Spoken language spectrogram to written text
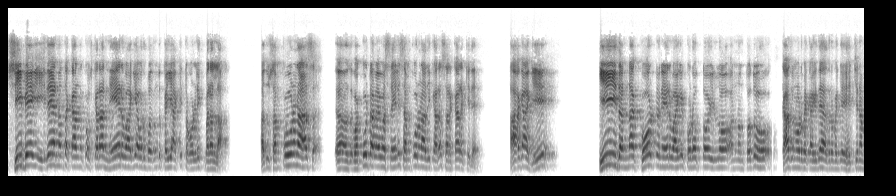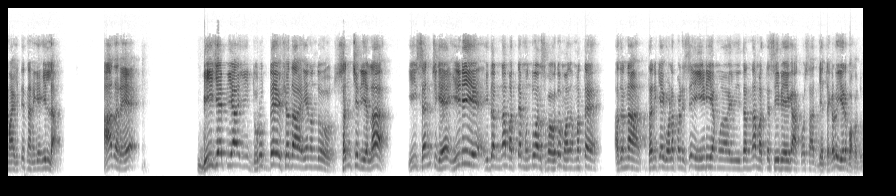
ಸಿಬಿಐ ಇದೆ ಅನ್ನೋಂಥ ಕಾರಣಕ್ಕೋಸ್ಕರ ನೇರವಾಗಿ ಅವರು ಬಂದು ಕೈ ಹಾಕಿ ತಗೊಳ್ಲಿಕ್ಕೆ ಬರಲ್ಲ. ಅದು ಸಂಪೂರ್ಣ ಸ- ಒಕ್ಕೂಟ ವ್ಯವಸ್ಥೆಯಲ್ಲಿ ಸಂಪೂರ್ಣ ಅಧಿಕಾರ ಸರ್ಕಾರಕ್ಕಿದೆ. ಹಾಗಾಗಿ ಈ ಇದನ್ನ ಕೋರ್ಟ್ ನೇರವಾಗಿ ಕೊಡುತ್ತೋ ಇಲ್ಲೋ ಅನ್ನುವಂಥದ್ದು ಕಾದು ನೋಡಬೇಕಾಗಿದೆ. ಅದರ ಬಗ್ಗೆ ಹೆಚ್ಚಿನ ಮಾಹಿತಿ ನನಗೆ ಇಲ್ಲ. ಆದರೆ ಬಿಜೆಪಿಯ ಈ ದುರುದ್ದೇಶದ ಏನೊಂದು ಸಂಚಿದೆಯಲ್ಲ ಈ ಸಂಚಿಗೆ ಇಡೀ ಇದನ್ನ ಮತ್ತೆ ಮುಂದುವರಿಸಬಹುದು. ಮತ್ತೆ ಅದನ್ನ ತನಿಖೆಗೆ ಒಳಪಡಿಸಿ ಇಡಿಯ ಇದನ್ನ ಮತ್ತೆ ಸಿಬಿಐಗೆ ಹಾಕುವ ಸಾಧ್ಯತೆಗಳು ಇರಬಹುದು.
